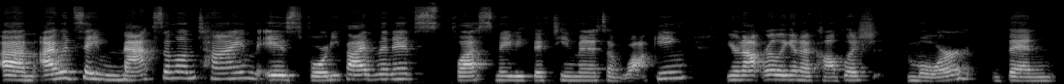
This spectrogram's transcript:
Um, I would say maximum time is 45 minutes plus maybe 15 minutes of walking. You're not really going to accomplish more than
